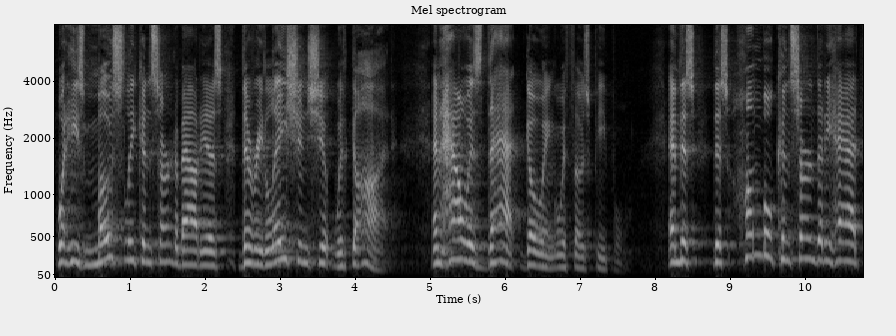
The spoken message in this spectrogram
What he's mostly concerned about is their relationship with God. And how is that going with those people? And this, this humble concern that he had,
